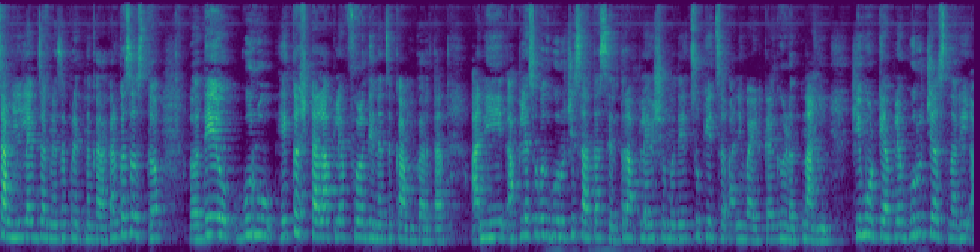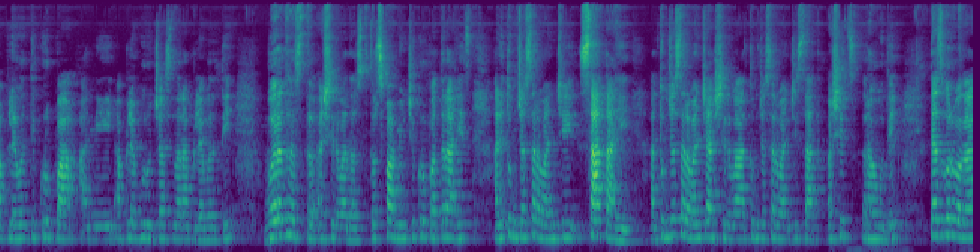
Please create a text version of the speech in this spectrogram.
चांगली लाईफ जगण्याचा प्रयत्न करा. कारण कसं असतं देव गुरु हे कष्टाला आपल्या फळ देण्याचं काम करतात. आणि आपल्यासोबत गुरुची साथ असेल तर आपल्या आयुष्यामध्ये चुकीचं आणि वाईट काय घडत नाही. ही मोठी आपल्या गुरुची असणारी आपल्यावरती कृपा आणि आपल्या गुरुची असणार आपल्यावरती वरद हस्त आशीर्वाद असतो. तर स्वामींची कृपा तर आहेच. आणि तुमच्या सर्वांची साथ आहे. आणि तुमच्या सर्वांचे आशीर्वाद तुमच्या सर्वांची साथ अशीच राहू दे. त्याचबरोबर बघा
